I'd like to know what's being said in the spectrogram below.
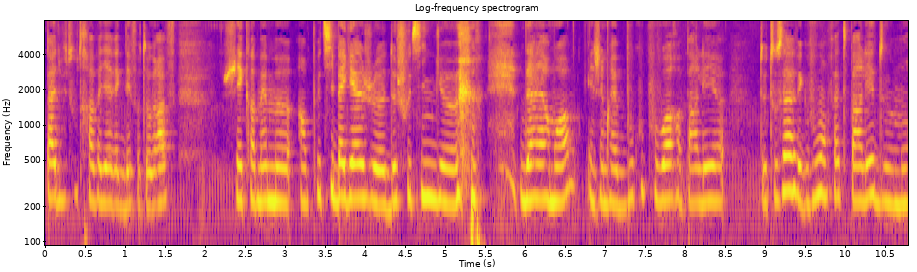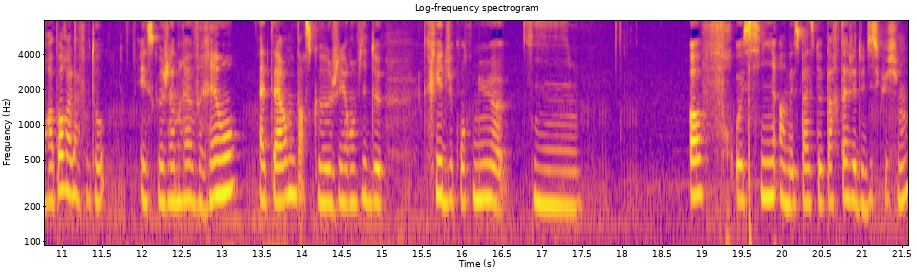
pas du tout travaillé avec des photographes. J'ai quand même un petit bagage de shooting derrière moi et j'aimerais beaucoup pouvoir parler de tout ça avec vous, en fait, parler de mon rapport à la photo et ce que j'aimerais vraiment à terme parce que j'ai envie de créer du contenu qui offre aussi un espace de partage et de discussion.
